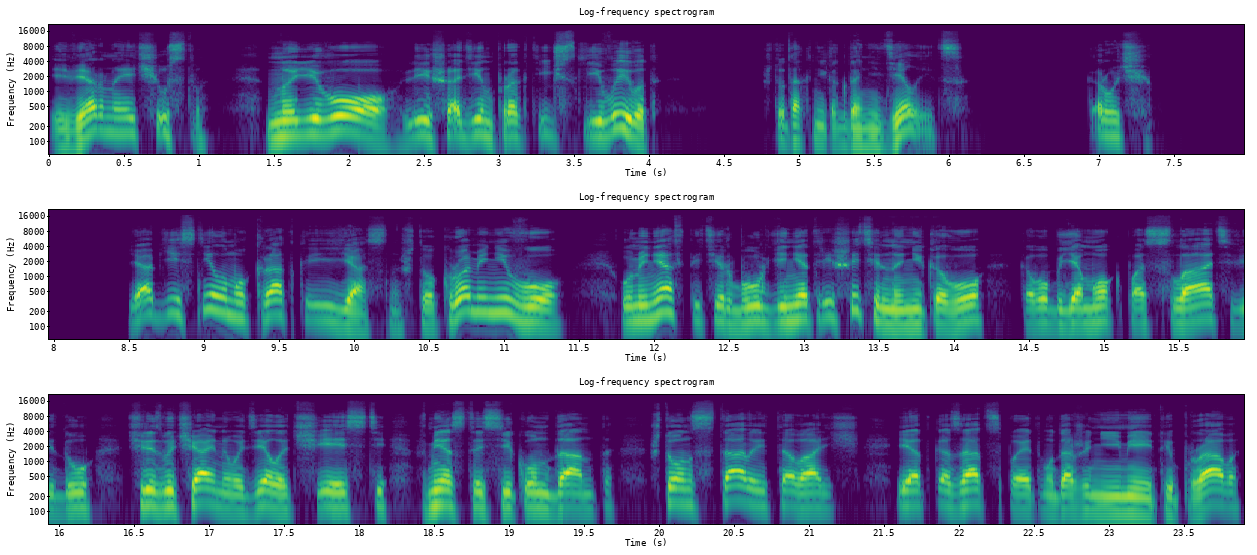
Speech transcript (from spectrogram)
и верное чувство, но его лишь один практический вывод, что так никогда не делается. Короче, я объяснил ему кратко и ясно, что кроме него у меня в Петербурге нет решительно никого, кого бы я мог послать ввиду чрезвычайного дела чести вместо секунданта, что он старый товарищ и отказаться поэтому даже не имеет и права,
